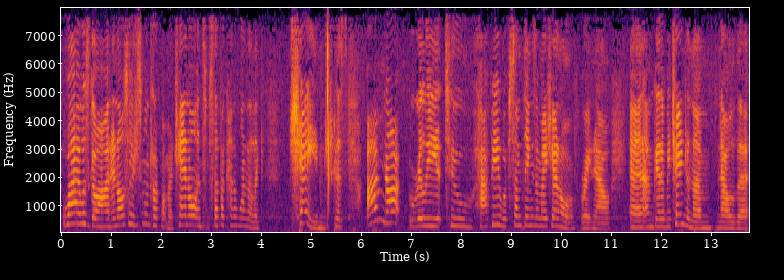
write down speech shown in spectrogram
why I was gone, and also I just want to talk about my channel and some stuff I kind of want to like change, because I'm not really too happy with some things on my channel right now, and I'm to be changing them now that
